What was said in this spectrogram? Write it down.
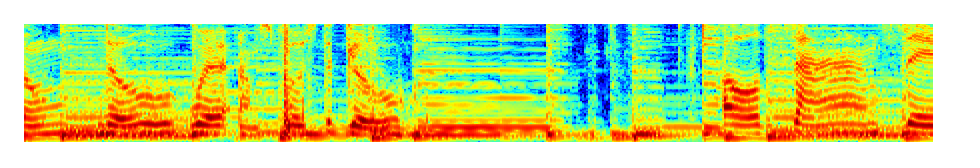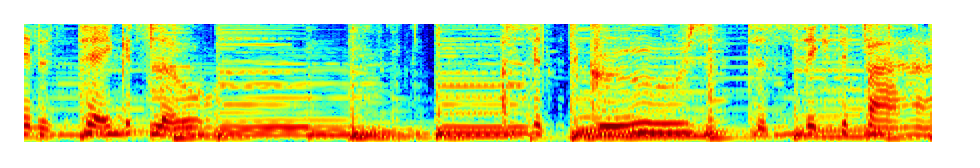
Don't know where I'm supposed to go. All the signs say to take it slow. I set the cruise to 65.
